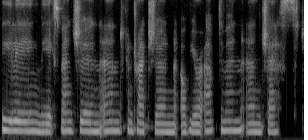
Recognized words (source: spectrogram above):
Feeling the expansion and contraction of your abdomen and chest.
